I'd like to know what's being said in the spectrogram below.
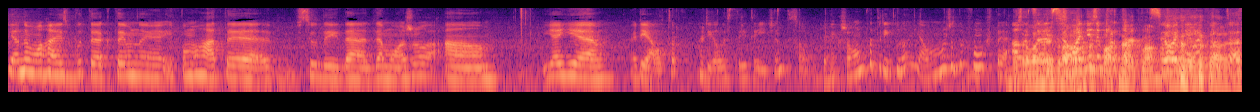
Я намагаюсь бути активною і допомагати всюди, де, де можу. А, я є ріалтор, real estate agent, so, якщо вам потрібно, я вам можу допомогти. Але це реклама, сьогодні не про то. Сьогодні не про то.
